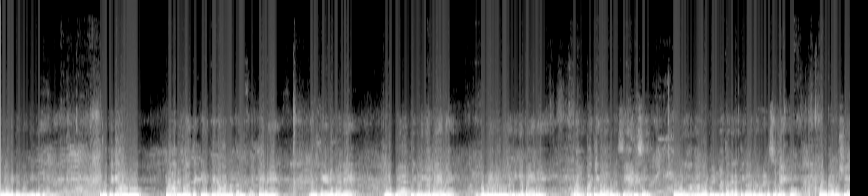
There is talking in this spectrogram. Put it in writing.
ಮೆಲುಗನ್ನು ನೀಡಿದ್ದಾರೆ. ಜೊತೆಗೆ ಅವರು ಪಾರಿಜಾತಕ್ಕೆ ಗಿಡವನ್ನು ತಂದುಕೊಡ್ತೇನೆ ಅಂತ ಹೇಳಿದ್ದಾರೆ ವಿದ್ಯಾರ್ಥಿಗಳಿಗೆ ಬೇರೆ, ಗೃಹಿಣಿಯರಿಗೆ ಬೇರೆ, ದಂಪತಿಗಳನ್ನು ಸೇರಿಸಿ ಮೂರು ವಿಭಿನ್ನ ತರಗತಿಗಳನ್ನು ನಡೆಸಬೇಕು ಎಂಬ ವಿಷಯ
